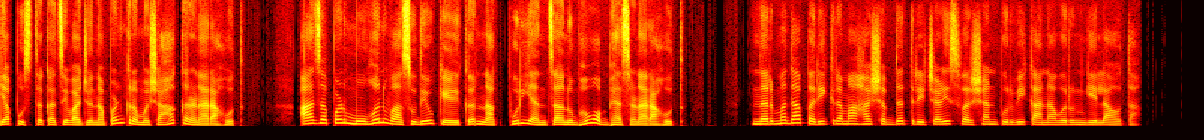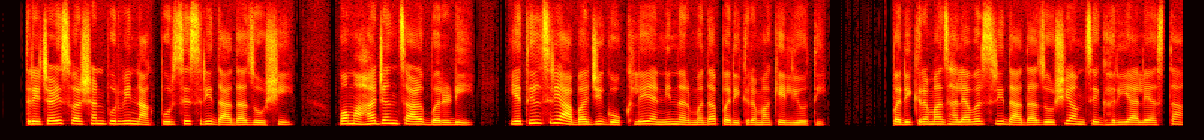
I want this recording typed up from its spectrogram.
या पुस्तकाचे वाचन आपण क्रमशः करणार आहोत. आज आपण मोहन वासुदेव केळकर नागपूर यांचा अनुभव अभ्यासणार आहोत. नर्मदा परिक्रमा हा शब्द त्रेचाळीस वर्षांपूर्वी कानावरून गेला होता. त्रेचाळीस वर्षांपूर्वी नागपूरचे श्री दादा जोशी व महाजन चाळ बर्डी येथील श्री आबाजी गोखले यांनी नर्मदा परिक्रमा केली होती. परिक्रमा झाल्यावर श्री दादा जोशी आमचे घरी आले असता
